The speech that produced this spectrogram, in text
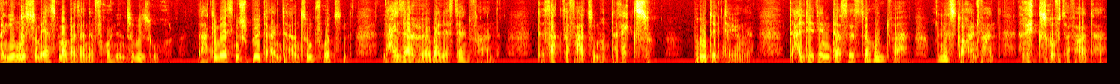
Ein Junge ist zum ersten Mal bei seiner Freundin zu Besuch. Nach dem Essen spürt er einen Drang zum Furzen. Leiser hörbar lässt er ihn fahren. Da sagt der Vater zum Hund Rex. Puh, denkt der Junge. Der Alte denkt, dass es der Hund war und lässt noch einen fahren. Rex, ruft der Vater.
